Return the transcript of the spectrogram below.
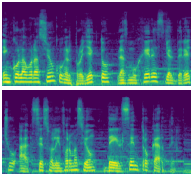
en colaboración con el proyecto Las Mujeres y el Derecho a Acceso a la Información del Centro Carter.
